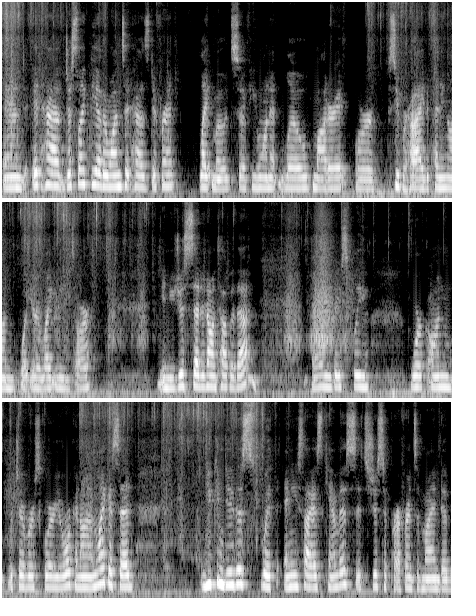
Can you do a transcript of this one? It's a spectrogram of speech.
And it had, just like the other ones, it has different light modes. So if you want it low, moderate, or super high, depending on what your light needs are. And you just set it on top of that and basically work on whichever square you're working on. And like I said, you can do this with any size canvas. It's just a preference of mine to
